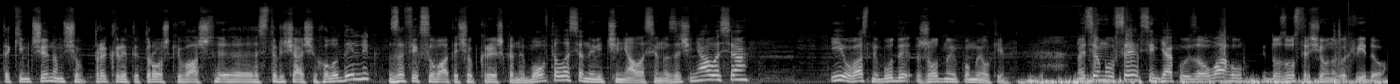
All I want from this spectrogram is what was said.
таким чином, щоб прикрити трошки ваш е, стирчащий холодильник, зафіксувати, щоб кришка не бовталася, не відчинялася, не зачинялася. І у вас не буде жодної помилки. На цьому все. Всім дякую за увагу і до зустрічі у нових відео.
